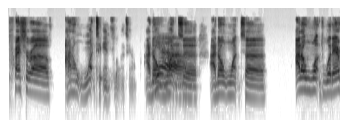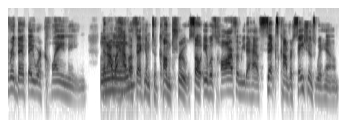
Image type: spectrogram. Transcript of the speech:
pressure of i don't want to influence him i don't yeah. want to i don't want to I don't want whatever that they were claiming that mm-hmm. I would have mm-hmm. affect him to come true. So it was hard for me to have sex conversations with him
